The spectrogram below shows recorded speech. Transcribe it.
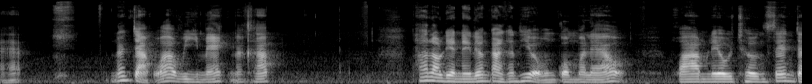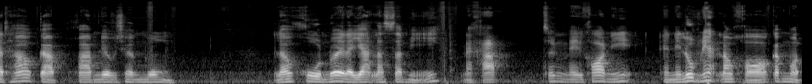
นะฮะเนื่องจากว่า v max นะครับ ถ้าเราเรียนในเรื่องการเคลื่อนที่แบบวงกลมมาแล้ว ความเร็วเชิงเส้นจะเท่ากับความเร็วเชิงมุม แล้วคูณด้วยระยะรัศมีนะครับ ซึ่งในข้อนี้ในรูปเนี้ยเราขอกำหนด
